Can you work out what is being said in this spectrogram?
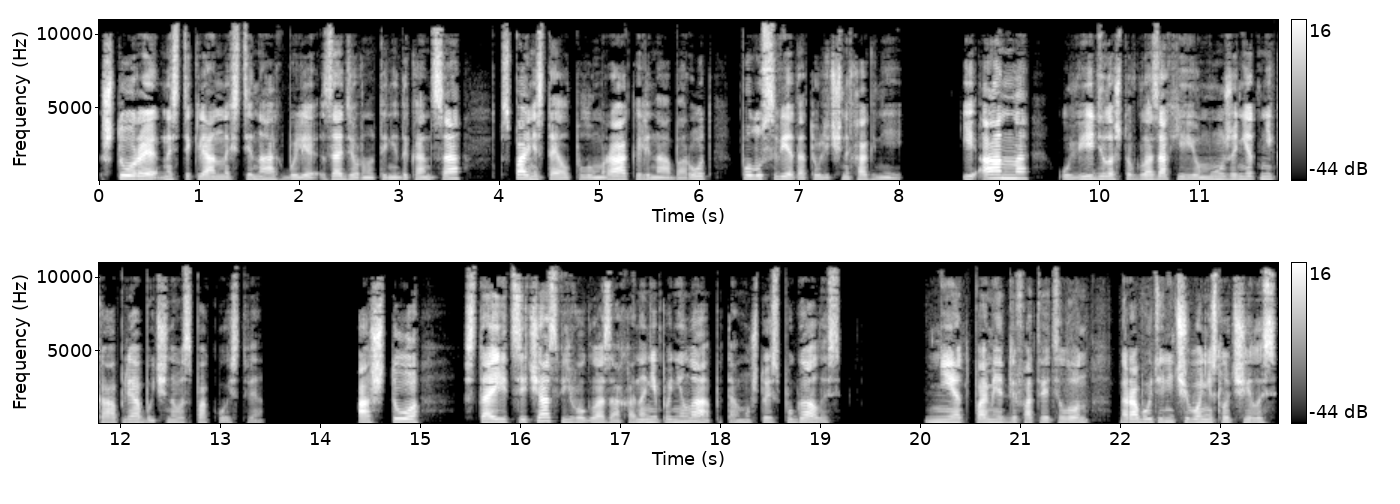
Шторы на стеклянных стенах были задернуты не до конца, в спальне стоял полумрак или, наоборот, полусвет от уличных огней. И Анна увидела, что в глазах ее мужа нет ни капли обычного спокойствия. «А что...» стоит сейчас в его глазах, она не поняла, потому что испугалась. «Нет», — помедлив, ответил он, — «на работе ничего не случилось».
